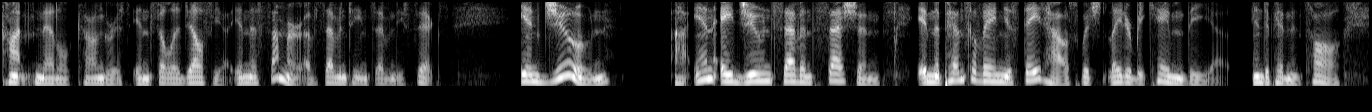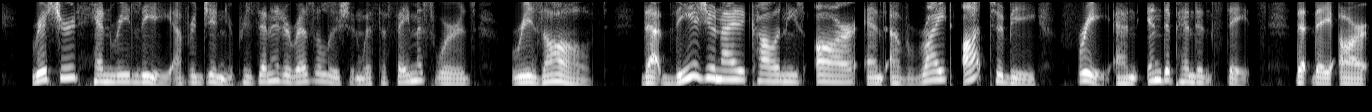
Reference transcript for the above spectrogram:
Continental Congress in Philadelphia in the summer of 1776. In June, uh, in a June 7th session in the Pennsylvania State House, which later became the uh, Independence Hall, Richard Henry Lee of Virginia presented a resolution with the famous words, Resolved, that these united colonies are and of right ought to be free and independent states, that they are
